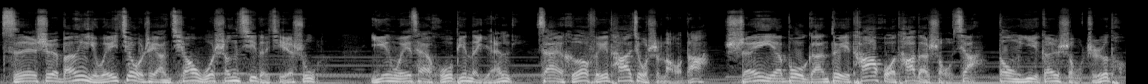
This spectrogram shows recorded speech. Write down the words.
此事本以为就这样悄无声息的结束了，因为在胡斌的眼里，在合肥他就是老大，谁也不敢对他或他的手下动一根手指头。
